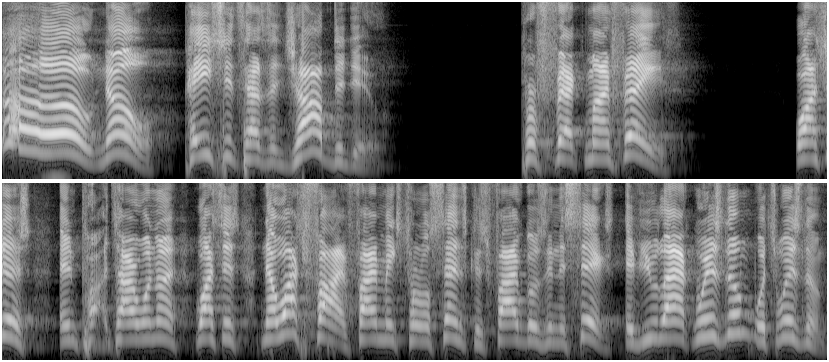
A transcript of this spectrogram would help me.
Oh no! Patience has a job to do perfect my faith. Watch this. In Tyre 1 9. Watch this. Now watch 5. 5 makes total sense because 5 goes into 6. If you lack wisdom, what's wisdom?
